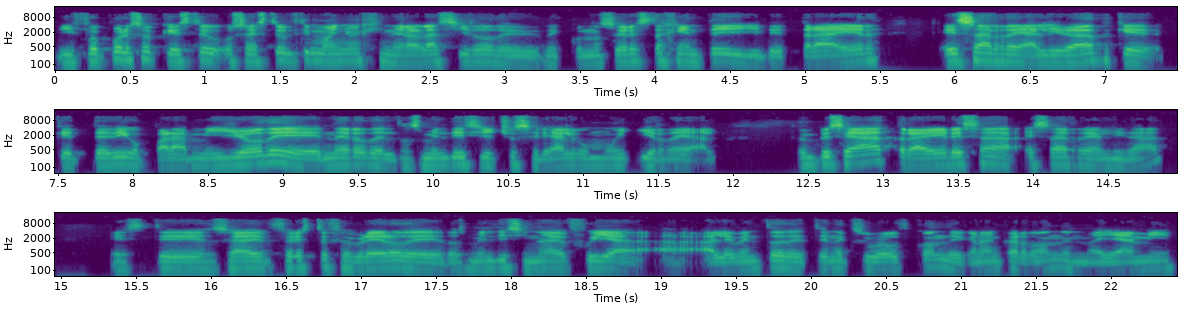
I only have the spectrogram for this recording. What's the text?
Y fue por eso que este, o sea, este último año en general ha sido de, de conocer a esta gente y de traer esa realidad que, que, te digo, para mí yo de enero del 2018 sería algo muy irreal empecé a traer esa, esa realidad. Este, o sea, este febrero de 2019 fui al evento de Tenex GrowthCon de Gran Cardón en Miami.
